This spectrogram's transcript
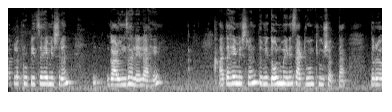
आपलं फ्रुटीचं हे मिश्रण गाळून झालेलं आहे. आता हे मिश्रण तुम्ही दोन महिने साठवून ठेवू शकता. तर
